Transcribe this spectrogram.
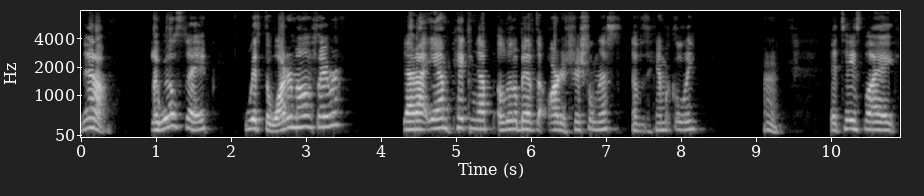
Now, I will say, with the watermelon flavor, that I am picking up a little bit of the artificialness of the chemically. Mm. It tastes like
